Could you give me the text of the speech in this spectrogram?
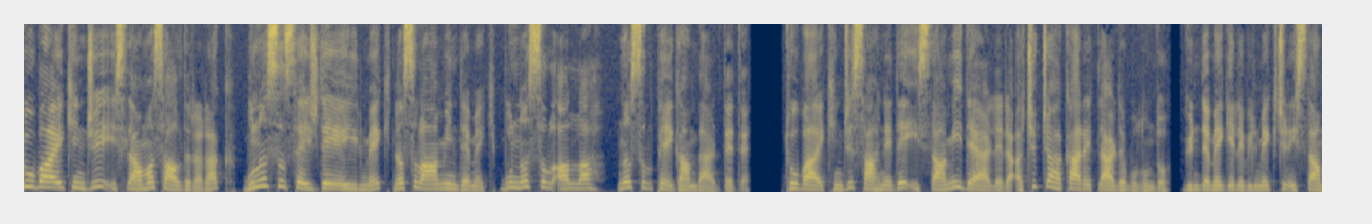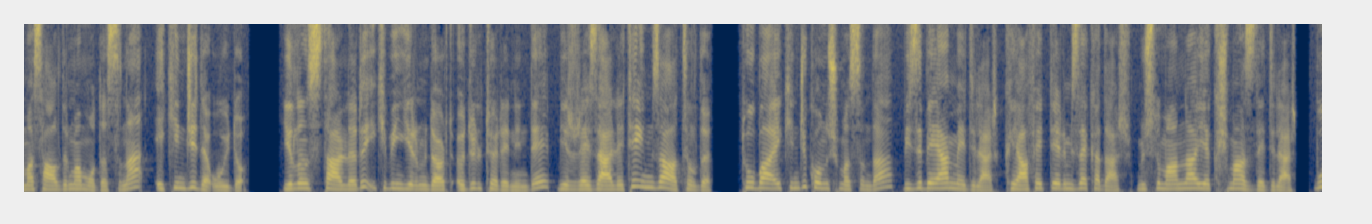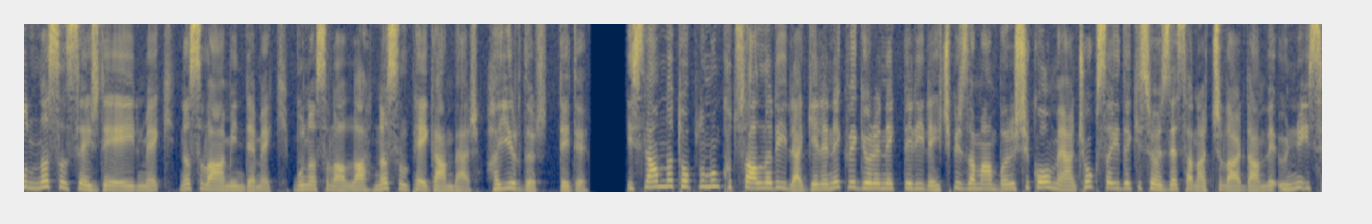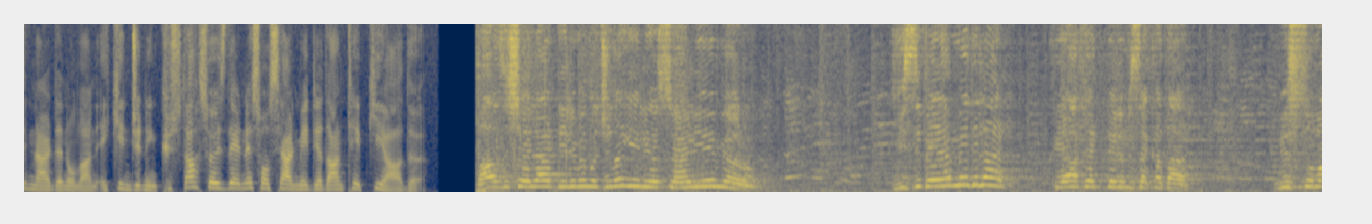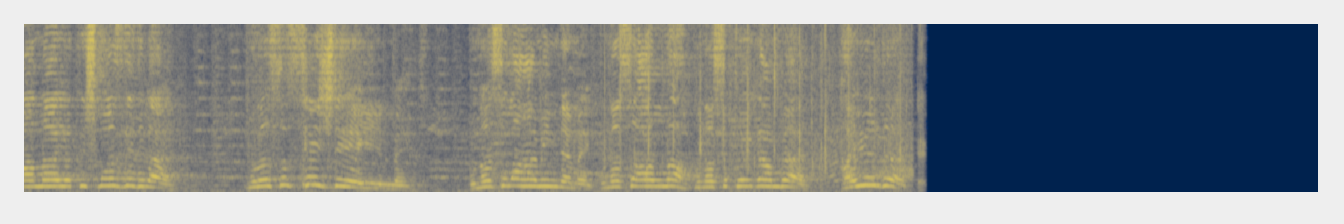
Tuğba Ekinci İslam'a saldırarak bu nasıl secdeye eğilmek, nasıl amin demek, bu nasıl Allah, nasıl peygamber dedi. Tuğba Ekinci sahnede İslami değerlere açıkça hakaretlerde bulundu. Gündeme gelebilmek için İslam'a saldırma modasına Ekinci de uydu. Yılın Starları 2024 ödül töreninde bir rezalete imza atıldı. Tuğba Ekinci konuşmasında bizi beğenmediler, kıyafetlerimize kadar, Müslümanlığa yakışmaz dediler. Bu nasıl secdeye eğilmek, nasıl amin demek, bu nasıl Allah, nasıl peygamber, hayırdır dedi. İslam'la toplumun kutsallarıyla, gelenek ve görenekleriyle hiçbir zaman barışık olmayan çok sayıdaki sözde sanatçılardan ve ünlü isimlerden olan Ekinci'nin küstah sözlerine sosyal medyadan tepki yağdı. Bazı şeyler dilimin ucuna geliyor söyleyemiyorum. Bizi beğenmediler kıyafetlerimize kadar. Müslümanlığa yakışmaz dediler. Bu nasıl secdeye eğilmek? Bu nasıl amin demek? Bu nasıl Allah? Bu nasıl peygamber? Hayırdır?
